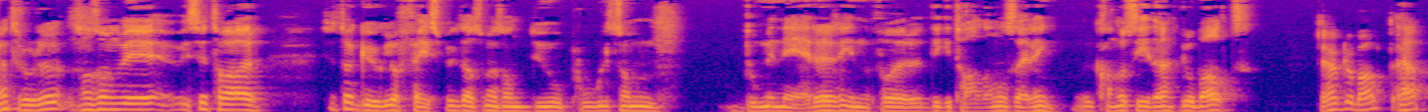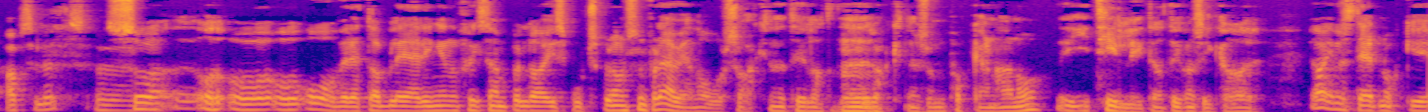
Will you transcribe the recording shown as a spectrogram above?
Men tror du, sånn som vi, hvis vi tar, hvis vi tar Google og Facebook da, som en sånn duopol som dominerer innenfor digital annonsering. Du kan jo si det globalt. Ja, globalt. Ja, absolutt. Så, og, og, og overetableringen f.eks. i sportsbransjen, for det er jo en av årsakene til at det mm. rakner som pokkeren her nå. I tillegg til at de kanskje ikke har ja, investert nok i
